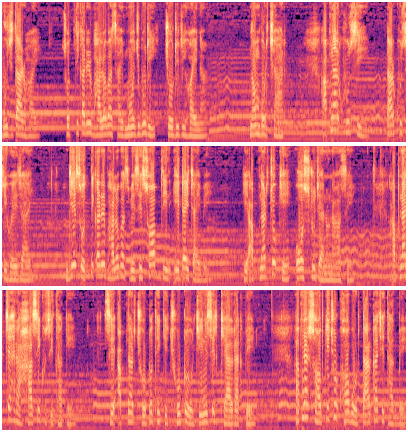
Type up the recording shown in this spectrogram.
বুঝদার হয়। সত্যিকারের ভালোবাসায় মজবুরি জরুরি হয় না। নম্বর চার, আপনার খুশি, তার খুশি হয়ে যায়। যে সত্যিকারের ভালোবাসবে সে সব দিন এটাই চাইবে যে আপনার চোখে অশ্রু যেন না আসে। আপনার চেহারা হাসি খুশি থাকে। সে আপনার ছোট থেকে ছোট জিনিসের খেয়াল রাখবে। আপনার সব কিছুর খবর তার কাছে থাকবে।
